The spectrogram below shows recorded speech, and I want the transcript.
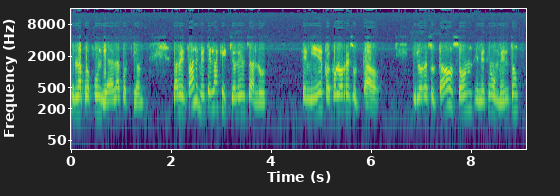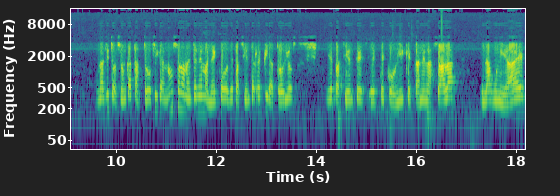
en la profundidad de la cuestión, lamentablemente la gestión en salud se mide después por los resultados. Y los resultados son en este momento una situación catastrófica, no solamente en el manejo de pacientes respiratorios y de pacientes este COVID que están en la sala, en las unidades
